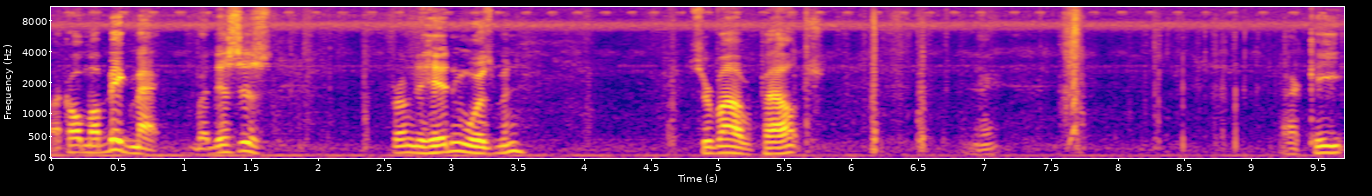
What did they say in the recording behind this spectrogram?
I call it my Big Mac, but this is from the Hidden Woodsman Survival pouch. I keep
